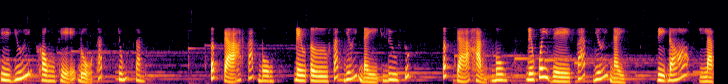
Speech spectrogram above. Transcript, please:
thì dưới không thể độ thấp chúng sanh. Tất cả pháp môn đều từ pháp giới này lưu xuất. Tất cả hạnh môn đều quay về pháp giới này. Vì đó là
